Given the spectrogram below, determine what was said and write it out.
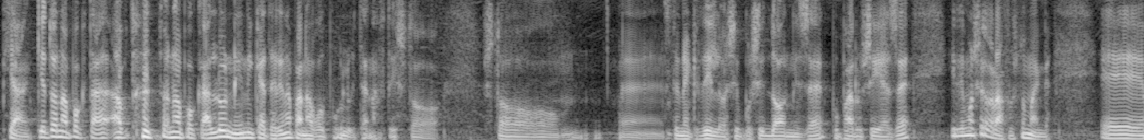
πια και τον, αποκτα... τον αποκαλούν, είναι η Κατερίνα Παναγοπούλου ήταν αυτή στο, στο, ε, στην εκδήλωση που συντόνιζε, που παρουσίαζε, η δημοσιογράφος του Μέγκα, ε,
